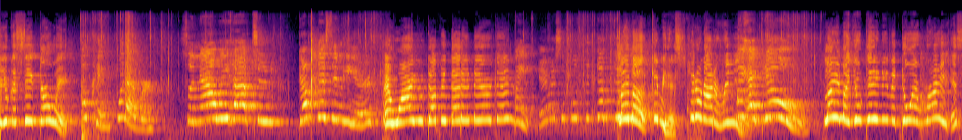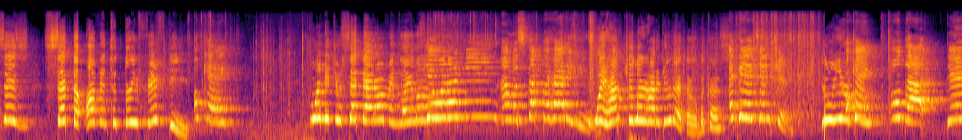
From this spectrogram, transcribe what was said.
You can see through it. Okay, whatever. So now we have to dump this in here. And why are you dumping that in there again? Wait, am I supposed to dump this? Layla, give me this. You don't know how to read. Wait, I do. Layla, you didn't even do it right. It says set the oven to 350. Okay. When did you set that oven, Layla? See what I mean? I'm a step ahead of you. Wait, how did you learn how to do that though? Because I pay attention. do you? Okay, hold that. Then.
